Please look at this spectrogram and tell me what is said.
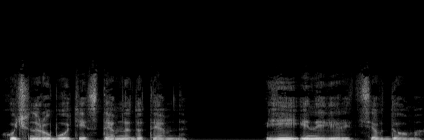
хоч на роботі з темна до темна. Їй і не віриться вдома.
